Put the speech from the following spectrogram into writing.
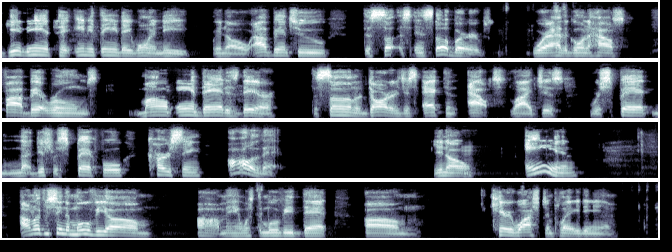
give in to anything they want and need. You know, I've been to the su- in suburbs where I had to go in a house, five bedrooms, mom and dad is there. The son or daughter just acting out, like just respect, not disrespectful, cursing, all of that. You know, mm-hmm. and I don't know if you've seen the movie um oh man, what's the movie that um Kerry Washington played in?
